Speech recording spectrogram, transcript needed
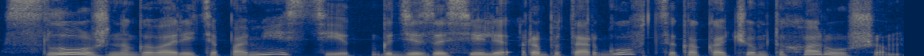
Сложно говорить о поместье, где засели работорговцы, как о чем-то хорошем.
